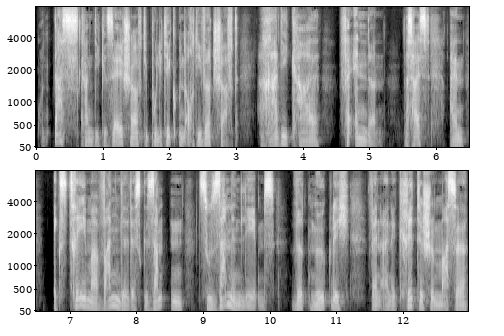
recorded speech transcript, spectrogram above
Und das kann die Gesellschaft, die Politik und auch die Wirtschaft radikal verändern. Das heißt, ein extremer Wandel des gesamten Zusammenlebens wird möglich, wenn eine kritische Masse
